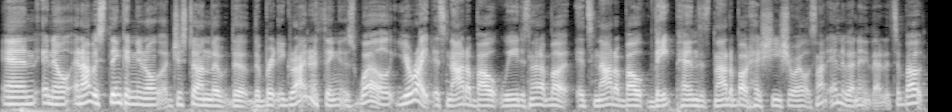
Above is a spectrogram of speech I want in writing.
And you know, and I was thinking, you know, just on the, the the Brittney Griner thing as well. You're right. It's not about weed. It's not about it's not about vape pens. It's not about hashish oil. It's not any of that. It's about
